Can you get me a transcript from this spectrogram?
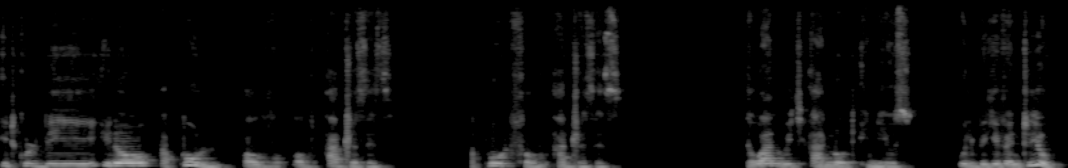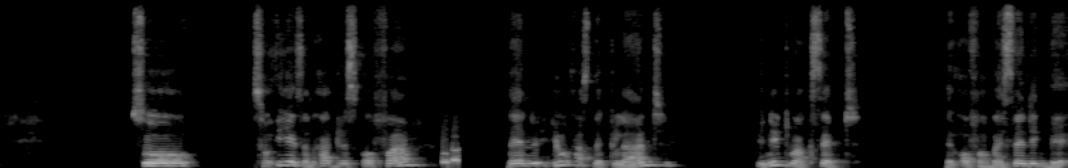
it could be, you know, a pool of, of addresses, pool from addresses. The one which are not in use will be given to you. So, so here is an address offer. Then you as the client, you need to accept the offer by sending the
